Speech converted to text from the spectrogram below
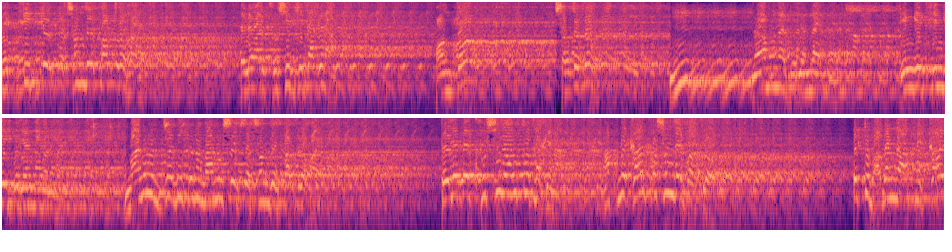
ব্যক্তিত্বের পছন্দের পাত্র হয়, তাহলে আর খুশির কি থাকে না? অন্ত সত্য না, মনে হয় বোঝেন না ইঙ্গিত ফিঙ্গিত বোঝেন না মনে হয়। মানুষ যদি কোনো মানুষের পছন্দের পাত্র হয়, তাহলে তার খুশির অন্ত থাকে না। আপনি কার পছন্দের পাত্র? একটু ভাবেন না আপনি কার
